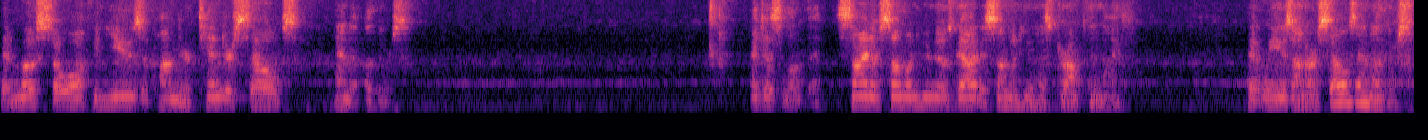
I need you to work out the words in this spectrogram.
that most so often use upon their tender selves and others. I just love that. The sign of someone who knows God is someone who has dropped the knife that we use on ourselves and others.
